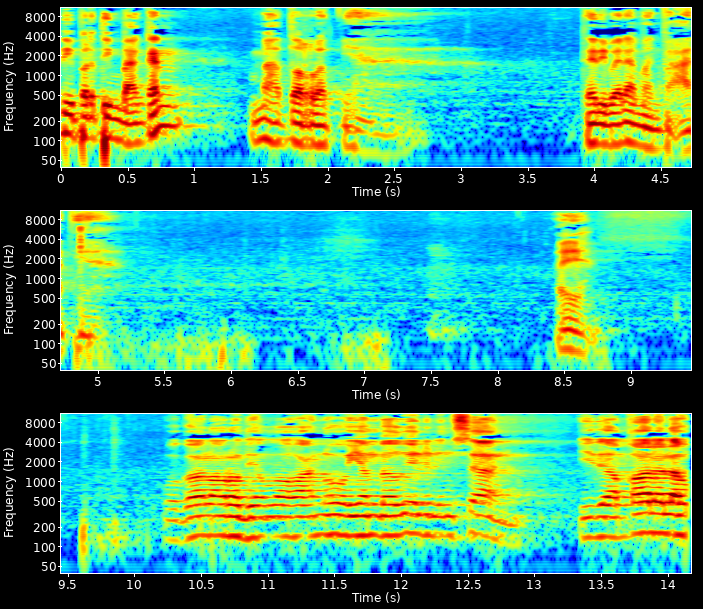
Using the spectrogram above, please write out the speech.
dipertimbangkan madaratnya daripada manfaatnya. Ayah. وقال رضي الله عنه ينبغي للإنسان إذا قال له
